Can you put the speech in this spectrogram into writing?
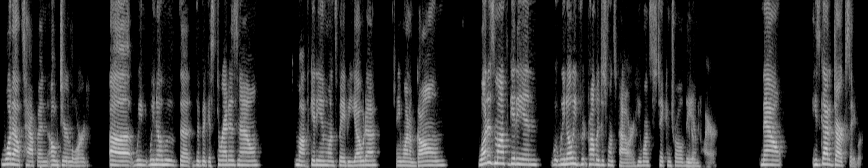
what else happened? Oh dear lord. Uh, we we know who the the biggest threat is now. Moff Gideon wants Baby Yoda. And he want him gone. What is Moff Gideon? we- We know he probably just wants power. He wants to take control of the Yep. empire. Now, he's got a dark saber,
